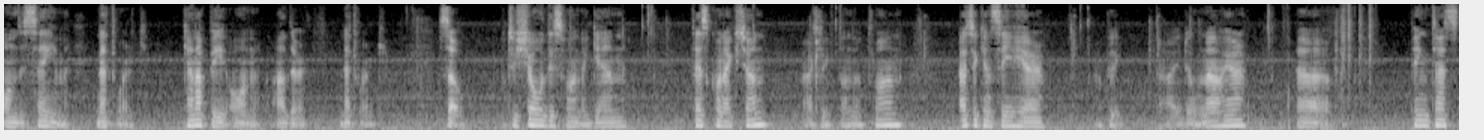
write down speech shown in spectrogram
on the same network cannot be on other network. So to show this one again test connection. I clicked on that one. As you can see here I, do now here uh, ping test.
